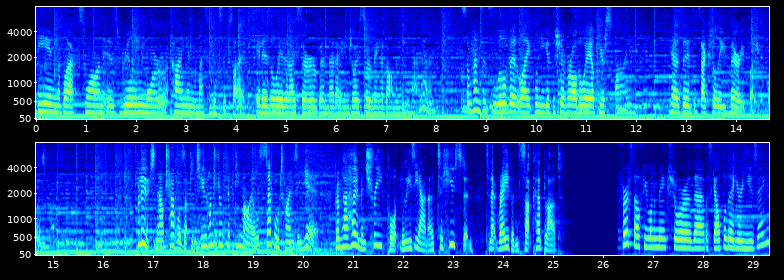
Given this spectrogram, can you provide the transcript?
being a black swan is really more tying into my submissive side. It is a way that I serve and that I enjoy serving a dominant in that manner. Sometimes it's a little bit like when you get the shiver all the way up your spine, because it's actually very pleasurable as well. Blute now travels up to 250 miles several times a year from her home in Shreveport, Louisiana to Houston to let ravens suck her blood. First off, you want to make sure that the scalpel that you're using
